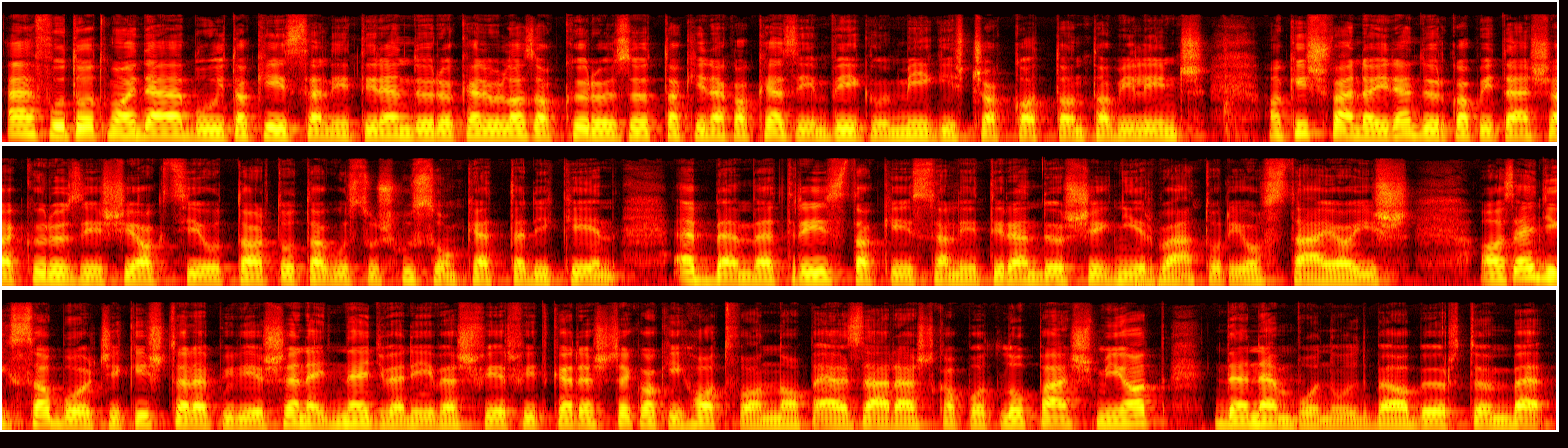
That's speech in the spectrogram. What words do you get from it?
Elfutott, majd elbújt a készenléti rendőrök elől az a körözött, akinek a kezén végül mégiscsak kattant a bilincs. A kisvárdai rendőrkapitányság körözési akciót tartott augusztus 22-én. Ebben vett részt a készenléti rendőrség nyírbátori osztálya is. Az egyik szabolcsi kistelepülésen egy 40 éves férfit kerestek, aki 60 nap elzárást kapott lopás miatt, de nem vonult be a börtönbe.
